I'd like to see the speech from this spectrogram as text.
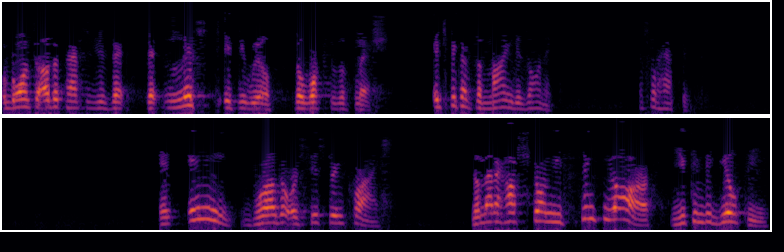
Or go on to other passages that, that list, if you will, the works of the flesh. It's because the mind is on it. That's what happens. And any brother or sister in Christ, no matter how strong you think you are, you can be guilty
